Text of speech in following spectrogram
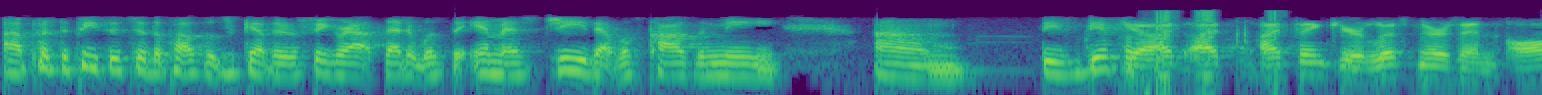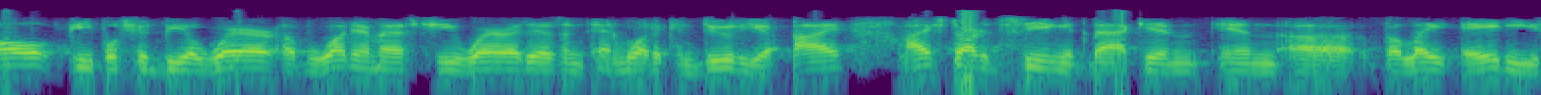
uh put the pieces to the puzzle together to figure out that it was the msg that was causing me um these different Yeah, I, I, I think your listeners and all people should be aware of what MSG, where it is, and, and what it can do to you. I I started seeing it back in in uh, the late '80s,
